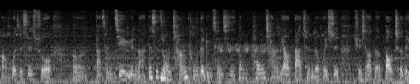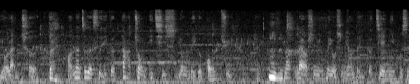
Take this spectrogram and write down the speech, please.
哈，或者是说呃搭乘捷运啦。但是这种长途的旅程，其实都通常要搭乘的会是学校的包车的游览车。对，好，那这个是一个大众一起使用的一个工具。嗯，那赖老师，您会有什么样的一个建议或是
